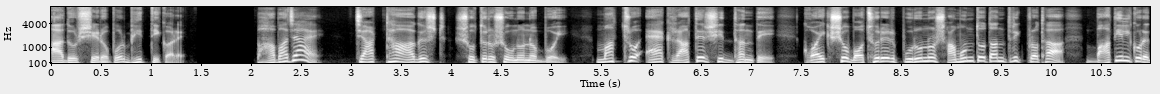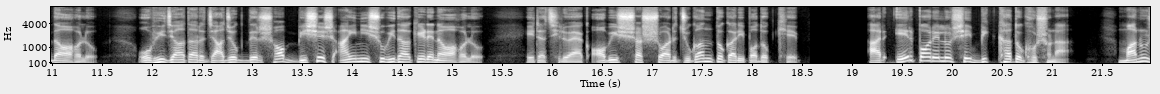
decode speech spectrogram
আদর্শের ওপর ভিত্তি করে। ভাবা যায়, চারটা আগস্ট সতেরোশো উননব্বই, মাত্র এক রাতের সিদ্ধান্তে কয়েকশো বছরের পুরনো সামন্ততান্ত্রিক প্রথা বাতিল করে দেওয়া হল। অভিজাত আর যাজকদের সব বিশেষ আইনি সুবিধা কেড়ে নেওয়া হল। এটা ছিল এক অবিশ্বাস্য আর যুগান্তকারী পদক্ষেপ। আর এরপর এলো সেই বিখ্যাত ঘোষণা, মানুষ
